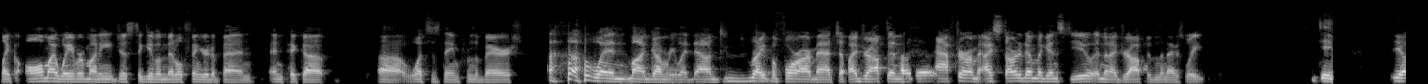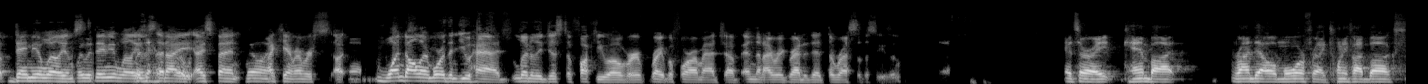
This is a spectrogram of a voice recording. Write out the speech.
like all my waiver money just to give a middle finger to Ben and pick up uh, what's his name from the Bears when Montgomery went down right before our matchup. I dropped him after I'm, I started him against you, and then I dropped him the next week. Dam- Yep, Damien Williams. Wait, Damien Williams, and I. I spent No, I can't remember uh, one dollar more than you had, literally just to fuck you over right before our matchup, and then I regretted it the rest of the season. It's all right. Cam bought Rondale Moore for like 25 bucks.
